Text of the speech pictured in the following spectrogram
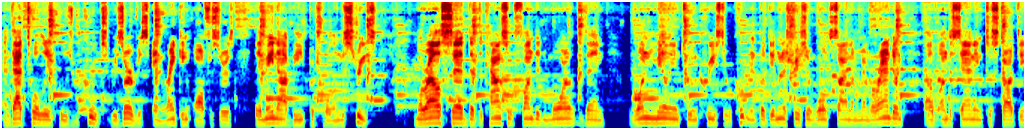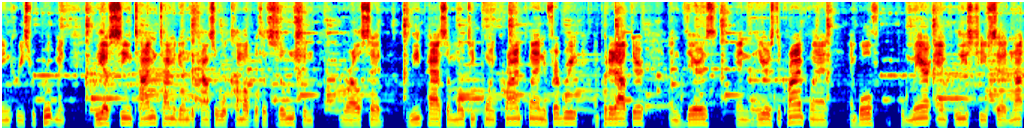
and that totally includes recruits, reservists, and ranking officers that may not be patrolling the streets. Morales said that the council funded more than 1 million to increase the recruitment, but the administration won't sign a memorandum of understanding to start the increased recruitment. We have seen time and time again the council will come up with a solution, Morales said. We passed a multi-point crime plan in February and put it out there, and there's and here's the crime plan. And both mayor and police chief said not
